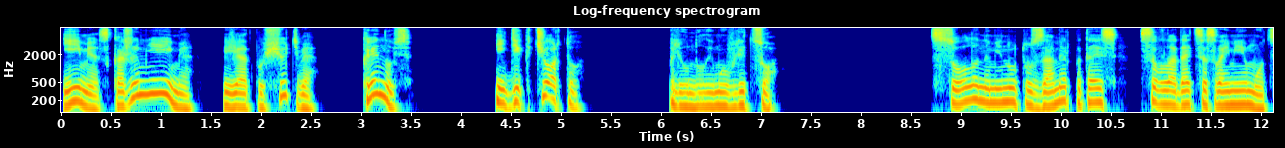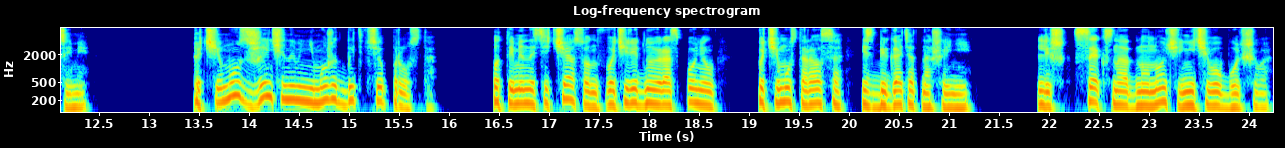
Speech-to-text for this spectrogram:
«Имя, скажи мне имя, и я отпущу тебя», клянусь. «Иди к черту!» Плюнул ему в лицо. Соло на минуту замер, пытаясь совладать со своими эмоциями. Почему с женщинами не может быть все просто? Вот именно сейчас он в очередной раз понял, почему старался избегать отношений. Лишь секс на одну ночь и ничего большего.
